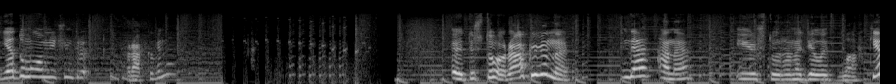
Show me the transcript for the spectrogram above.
Я думала, меня что-нибудь... Раковина? Это что, раковина? Да, она. И что же она делает в лавке?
